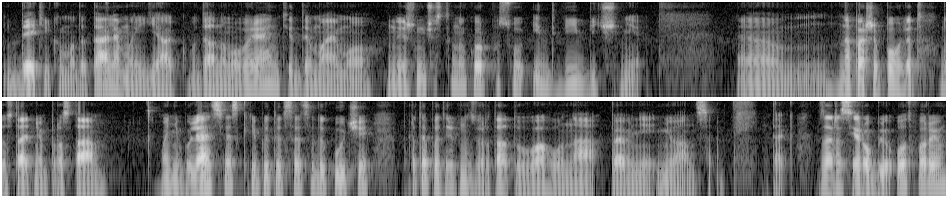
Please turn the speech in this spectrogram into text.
декількома деталями, як в даному варіанті, де маємо нижню частину корпусу і дві бічні. Ем, на перший погляд, достатньо проста маніпуляція скріпити все це до кучі, проте потрібно звертати увагу на певні нюанси. Так, Зараз я роблю отвори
